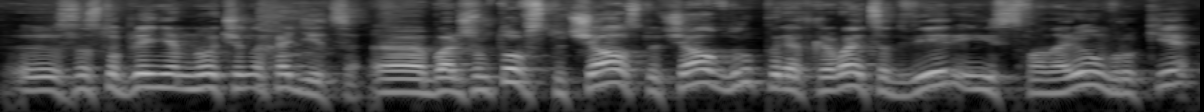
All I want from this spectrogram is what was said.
э, с наступлением ночи находиться. Э, Большимтов стучал, стучал, вдруг приоткрывается дверь, и с фонарем в руке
